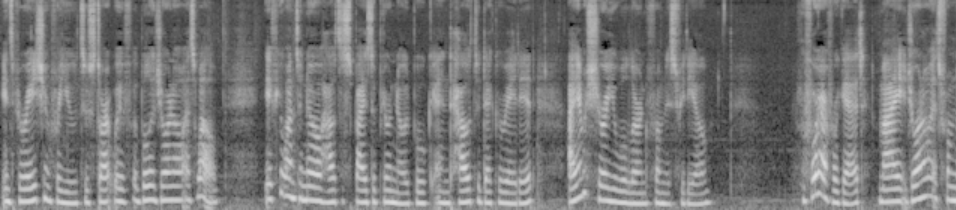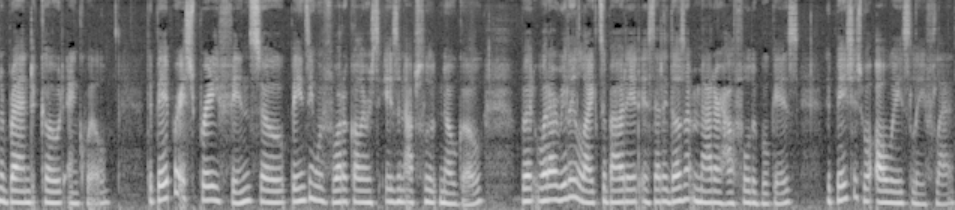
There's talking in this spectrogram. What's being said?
inspiration for you to start with a bullet journal as well. If you want to know how to spice up your notebook and how to decorate it, I am sure you will learn from this video. Before I forget, my journal is from the brand Code and Quill. The paper is pretty thin, so painting with watercolors is an absolute no-go, but what I really liked about it is that it doesn't matter how full the book is, the pages will always lay flat.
